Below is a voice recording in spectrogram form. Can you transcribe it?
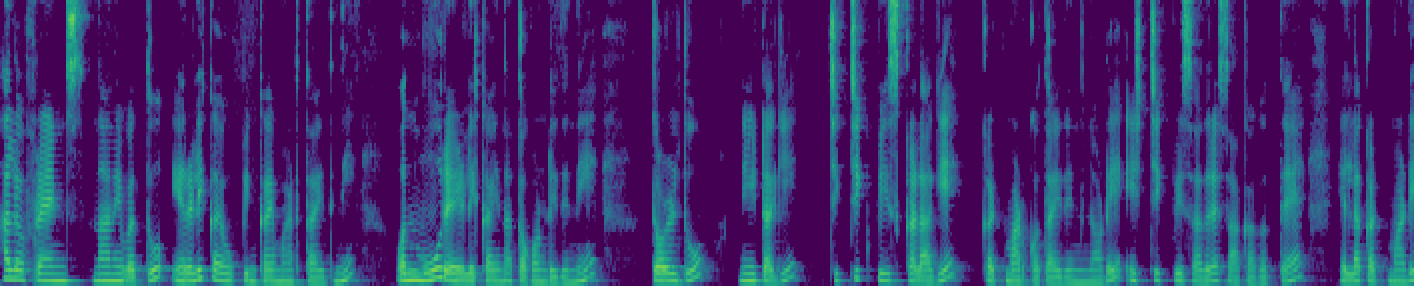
ಹಲೋ ಫ್ರೆಂಡ್ಸ್ ನಾನಿವತ್ತು ಎರಳಿಕಾಯಿ ಉಪ್ಪಿನಕಾಯಿ ಮಾಡ್ತಾಯಿದ್ದೀನಿ ಒಂದು ಮೂರು ಎರಳಿಕಾಯಿನ ತೊಗೊಂಡಿದ್ದೀನಿ. ತೊಳೆದು ನೀಟಾಗಿ ಚಿಕ್ಕ ಚಿಕ್ಕ ಪೀಸ್ಗಳಾಗಿ ಕಟ್ ಮಾಡ್ಕೋತಾ ಇದ್ದೀನಿ ನೋಡಿ. ಇಷ್ಟು ಚಿಕ್ಕ ಪೀಸ್ ಆದರೆ ಸಾಕಾಗುತ್ತೆ. ಎಲ್ಲ ಕಟ್ ಮಾಡಿ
